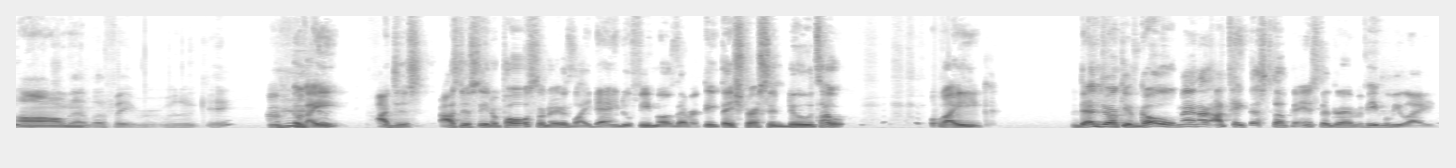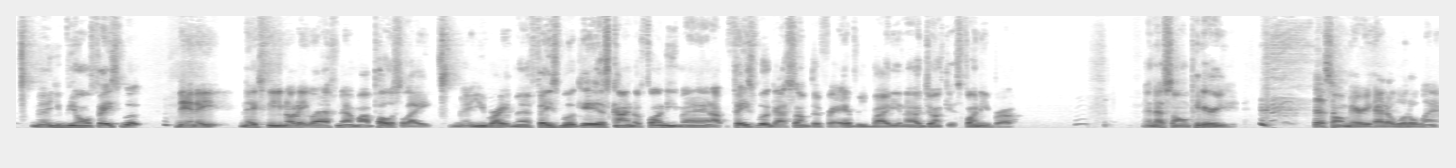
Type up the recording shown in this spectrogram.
Um Not my favorite, but okay. like I just I just seen a post on there. It's like, dang, do females ever think they stressing dudes out? like that junk is gold, man. I, I take that stuff to Instagram and people be like, man, you be on Facebook. Then they next thing you know, they laughing at my post like, man, you right, man. Facebook is kind of funny, man. I, Facebook got something for everybody, and that junk is funny, bro. And that's on period. That's on Mary had a little lamb.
